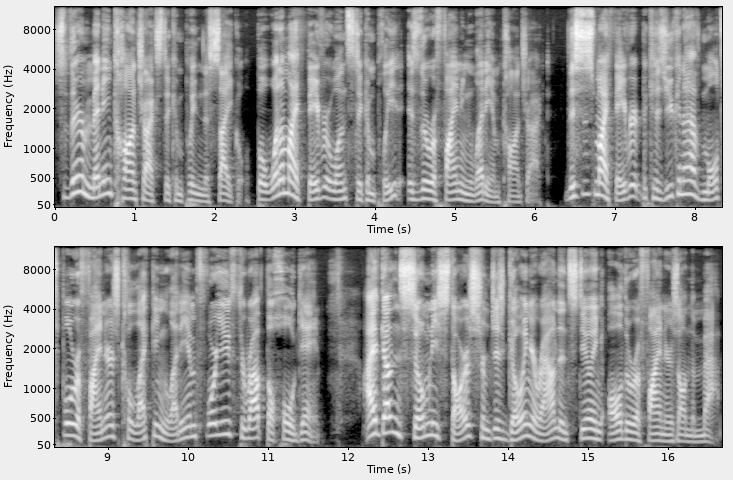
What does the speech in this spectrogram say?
So there are many contracts to complete in this cycle, but one of my favorite ones to complete is the refining Ledium contract. This is my favorite because you can have multiple refiners collecting Ledium for you throughout the whole game. I've gotten so many stars from just going around and stealing all the refiners on the map.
